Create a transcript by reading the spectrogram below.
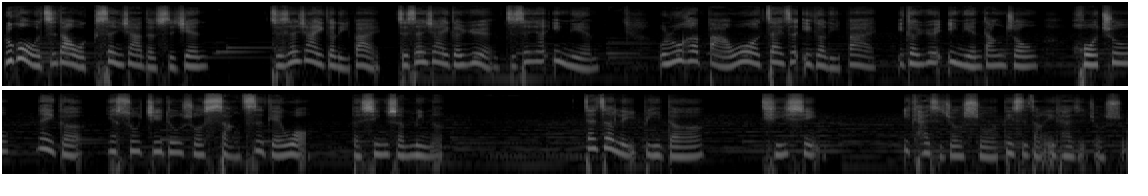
如果我知道我剩下的时间只剩下一个礼拜，只剩下一个月，只剩下一年。我如何把握在这一个礼拜、一个月、一年当中，活出那个耶稣基督所赏赐给我的新生命呢？在这里，彼得提醒，一开始就说，第四章一开始就说，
